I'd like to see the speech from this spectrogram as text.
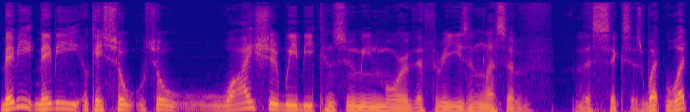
Maybe maybe okay. So so why should we be consuming more of the threes and less of the sixes? What what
